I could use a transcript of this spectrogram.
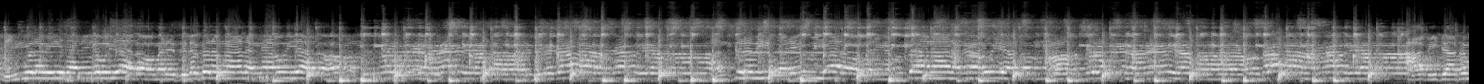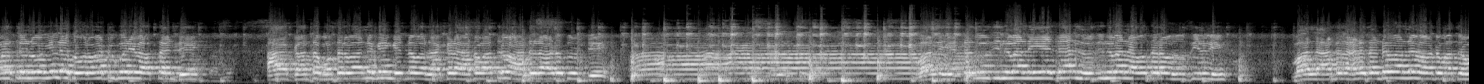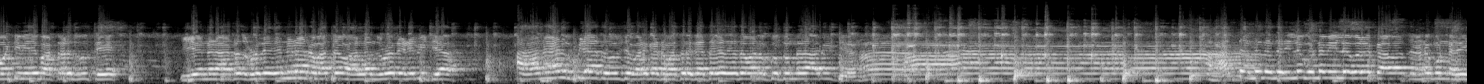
సింగుల మీద ఉయ్యాలో మరి సిలకలు అట మాత్రం ఆ గంత బొంతల వాళ్ళకి ఇంకెట్ల వాళ్ళు అక్కడ ఆట మాత్రం ఆటలు ఆడుతుంటే వాళ్ళు ఎట్ట చూసింది వాళ్ళు ఏ దాన్ని చూసింది వాళ్ళు అవతారం చూసింది వాళ్ళు ఆటలు ఆడదంటే వాళ్ళ ఆట మాత్రం ఒంటి మీద బట్టలు చూస్తే ఈయన చూడలేదు ఎన్నడాట మాత్రం వాళ్ళని చూడలేని బిడ్డ ఆనాడు బిడ్డ చూసే వరకట మాత్రం గత గత అనుకుంటున్నది ఆ బిడ్డ అంత ఇల్లుకుండా వీళ్ళు ఎవరో కావాల్సి అనుకున్నది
